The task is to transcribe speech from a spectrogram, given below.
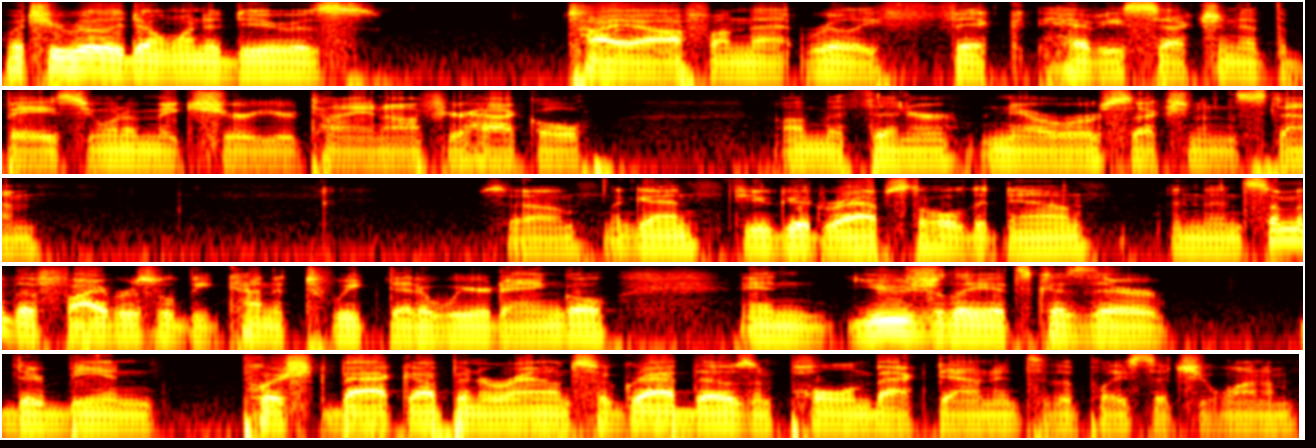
What you really don't want to do is tie off on that really thick, heavy section at the base. You want to make sure you're tying off your hackle on the thinner, narrower section of the stem. So again, a few good wraps to hold it down. And then some of the fibers will be kind of tweaked at a weird angle. And usually it's because they're, they're being pushed back up and around. So grab those and pull them back down into the place that you want them.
